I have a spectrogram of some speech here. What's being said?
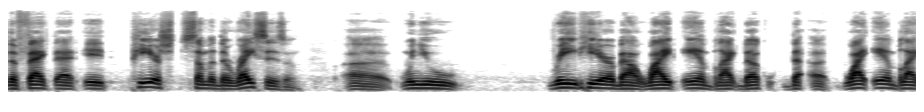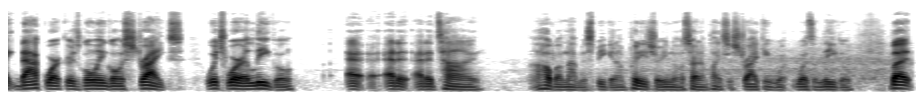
the fact that it pierced some of the racism. Uh, when you read here about white and black duck, uh, white and black dock workers going on strikes, which were illegal, at, at, a, at a time. I hope I'm not misspeaking. I'm pretty sure, you know, certain places striking was illegal. But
